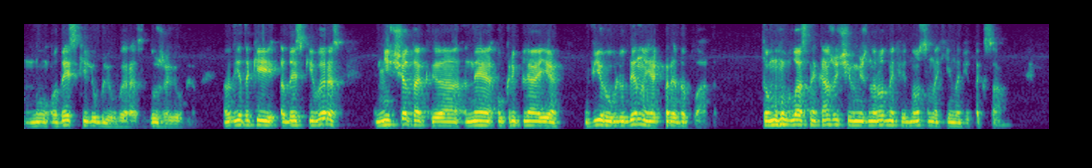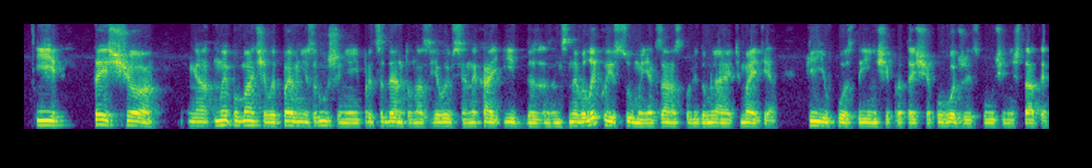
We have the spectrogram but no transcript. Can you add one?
ну, одеський люблю вираз, дуже люблю. От є такий одеський вираз: ніщо так е, не укріпляє віру в людину, як передоплата. Тому, власне кажучи, в міжнародних відносинах іноді так само. І те, що е, ми побачили певні зрушення, і прецедент у нас з'явився нехай і з невеликої суми, як зараз повідомляють медіа, Київ Пост і інші про те, що погоджують Сполучені Штати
